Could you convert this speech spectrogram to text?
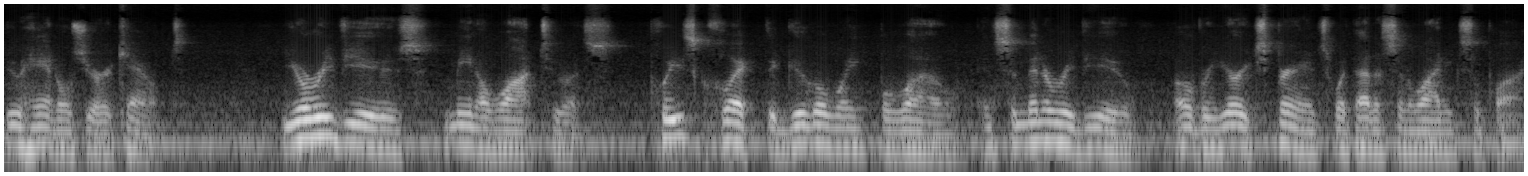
who handles your account. Your reviews mean a lot to us please click the Google link below and submit a review over your experience with Edison Lighting Supply.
